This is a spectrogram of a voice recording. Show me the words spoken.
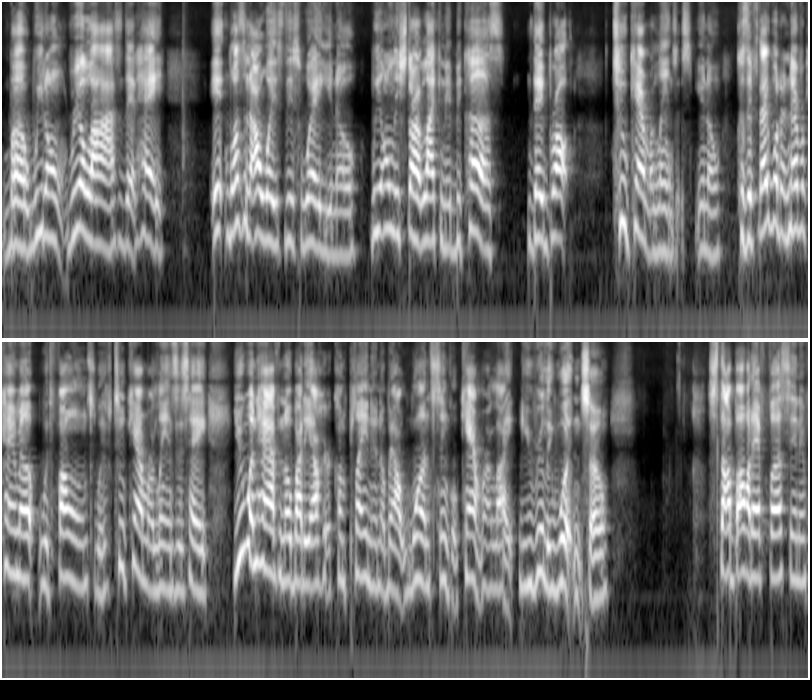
but we don't realize that, hey, it wasn't always this way, you know. We only start liking it because they brought two camera lenses, you know, because if they would have never came up with phones with two camera lenses, hey, you wouldn't have nobody out here complaining about one single camera. Like you really wouldn't. So stop all that fussing and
